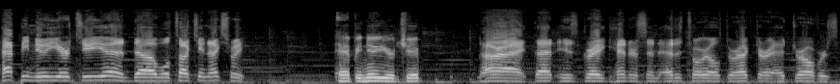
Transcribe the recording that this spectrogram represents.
Happy New Year to you, and uh, we'll talk to you next week. happy new year chip All right. That is Greg Henderson, editorial director at Drovers.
